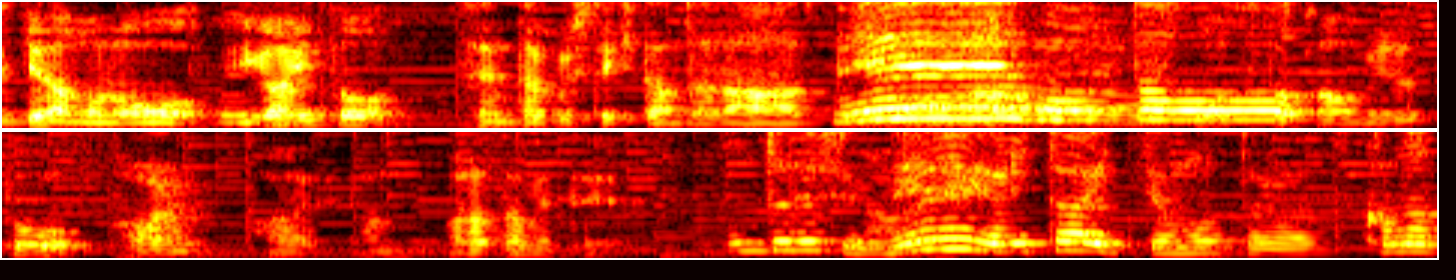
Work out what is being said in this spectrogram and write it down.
好きなものを意外と選択してきたんだなっていうのが、ほんスポーツとと。かを見ると、はい。はい、あの改めて、本当ですよね。やりたいって思ったら、叶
